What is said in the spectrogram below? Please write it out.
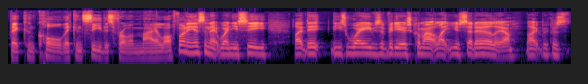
they can call they can see this from a mile off funny isn't it when you see like the, these waves of videos come out like you said earlier like because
